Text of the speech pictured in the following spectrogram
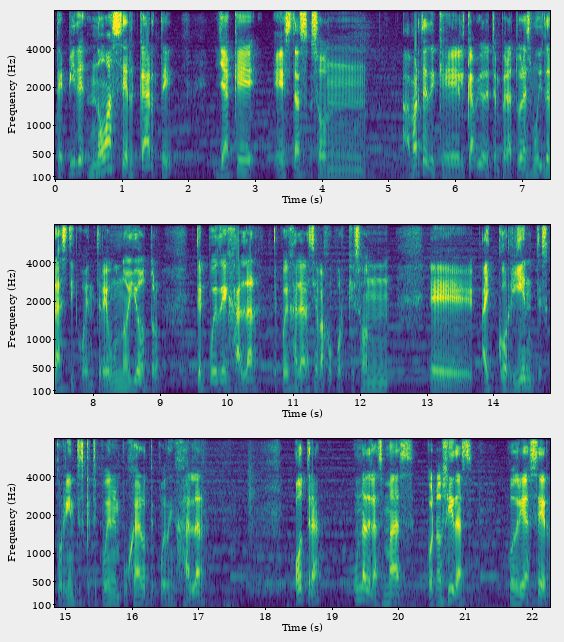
te pide no acercarte, ya que estas son, aparte de que el cambio de temperatura es muy drástico entre uno y otro, te puede jalar, te puede jalar hacia abajo porque son... Eh, hay corrientes, corrientes que te pueden empujar o te pueden jalar. Otra, una de las más conocidas, podría ser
